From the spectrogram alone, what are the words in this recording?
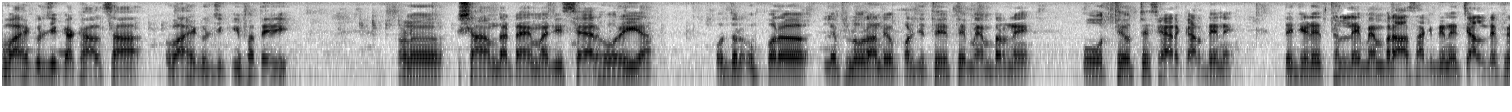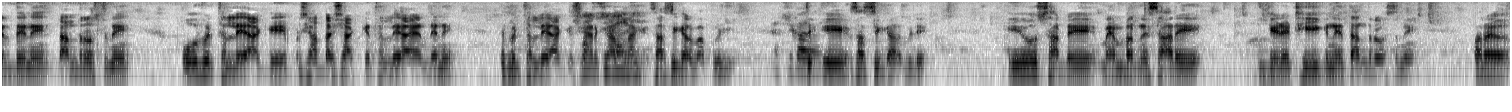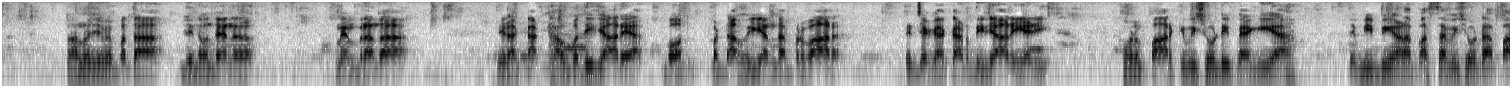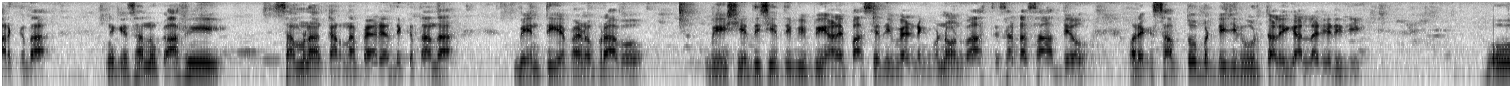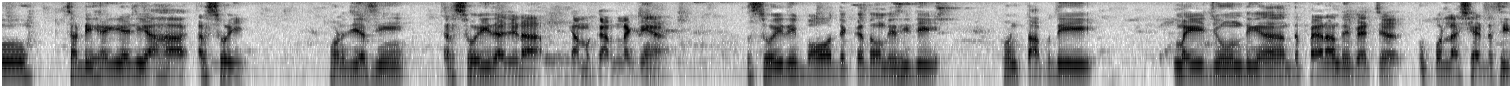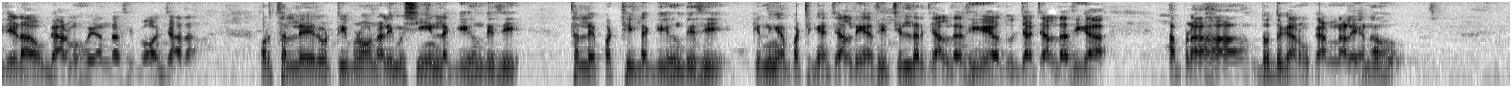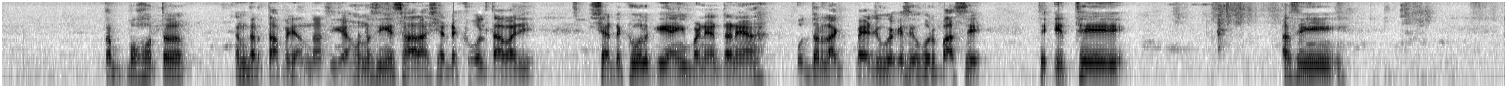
ਵਾਹਿਗੁਰੂ ਜੀ ਕਾ ਖਾਲਸਾ ਵਾਹਿਗੁਰੂ ਜੀ ਕੀ ਫਤਿਹ ਜੀ। ਹੁਣ ਸ਼ਾਮ ਦਾ ਟਾਈਮ ਆ ਜੀ ਸੈਰ ਹੋ ਰਹੀ ਆ। ਉਧਰ ਉੱਪਰਲੇ ਫਲੋਰਾਂ ਦੇ ਉੱਪਰ ਜਿੱਥੇ ਜਿੱਥੇ ਮੈਂਬਰ ਨੇ ਉਹ ਉੱਥੇ ਉੱਥੇ ਸੈਰ ਕਰਦੇ ਨੇ। ਤੇ ਜਿਹੜੇ ਥੱਲੇ ਮੈਂਬਰ ਆ ਸਕਦੇ ਨੇ ਚੱਲਦੇ ਫਿਰਦੇ ਨੇ ਤੰਦਰੁਸਤ ਨੇ ਉਹ ਫਿਰ ਥੱਲੇ ਆ ਕੇ ਪ੍ਰਸ਼ਾਦਾ ਛਕ ਕੇ ਥੱਲੇ ਆ ਜਾਂਦੇ ਨੇ ਤੇ ਫਿਰ ਥੱਲੇ ਆ ਕੇ ਸੈਰ ਕਰਨ ਲੱਗੇ ਸਤਿ ਸ਼੍ਰੀ ਅਕਾਲ ਬਾਪੂ ਜੀ। ਤੇ ਇਹ ਸਤਿ ਸ਼੍ਰੀ ਅਕਾਲ ਵੀਰੇ। ਇਹ ਉਹ ਸਾਡੇ ਮੈਂਬਰ ਨੇ ਸਾਰੇ ਜਿਹੜੇ ਠੀਕ ਨੇ ਤੰਦਰੁਸਤ ਨੇ। ਪਰ ਤੁਹਾਨੂੰ ਜਿਵੇਂ ਪਤਾ, ਦਿਨੋਂ ਦਿਨ ਮੈਂਬਰਾਂ ਦਾ ਜਿਹੜਾ ਇਕੱਠ ਆ, ਉਹ ਵਧੀ ਜਾ ਰਿਹਾ। ਬਹੁਤ ਵੱਡਾ ਹੋਈ ਜਾਂਦਾ ਪਰਿਵਾਰ ਤੇ ਜਗ੍ਹਾ ਘਟਦੀ ਜਾ ਰਹੀ ਹੈ ਜੀ। ਹੁਣ ਪਾਰਕ ਵੀ ਛੋਟੀ ਪੈ ਗਈ ਆ ਤੇ ਬੀਬੀਆਂ ਵਾਲਾ ਪਾਸਾ ਵੀ ਛੋਟਾ ਪਾਰਕ ਦਾ। ਨੇ ਕਿ ਸਾਨੂੰ ਕਾਫੀ ਸਾਹਮਣਾ ਕਰਨਾ ਪੈ ਰਿਹਾ ਦਿੱਕਤਾਂ ਦਾ। ਬੇਨਤੀ ਹੈ ਭੈਣੋ ਭਰਾਵੋ ਵੀ ਛੇਤੀ ਛੇਤੀ ਬੀਬੀਆਂ ਵਾਲੇ ਪਾਸੇ ਦੀ ਬਿਲਡਿੰਗ ਬਣਾਉਣ ਵਾਸਤੇ ਸਾਡਾ ਸਾਥ ਦਿਓ। ਔਰ ਇੱਕ ਸਭ ਤੋਂ ਵੱਡੀ ਜ਼ਰੂਰਤ ਵਾਲੀ ਗੱਲ ਆ ਜਿਹੜੀ ਜੀ ਉਹ ਸਾਡੀ ਹੈਗੀ ਹੈ ਜੀ ਆਹ ਰਸੋਈ। ਹੁਣ ਜੀ ਅਸੀਂ ਰਸੋਈ ਦਾ ਜਿਹੜਾ ਕੰਮ ਕਰਨ ਲੱਗੇ ਆ, ਰਸੋਈ ਦੀ ਬਹੁਤ ਦਿੱਕਤ ਆਉਂਦੀ ਸੀ ਜੀ। ਹੁਣ ਤਪਦੀ ਮਈ, ਜੂਨ ਦੀਆਂ ਦੁਪਹਿਰਾਂ ਦੇ ਵਿੱਚ ਉੱਪਰਲਾ ਸ਼ੈੱਡ ਸੀ ਜਿਹੜਾ ਉਹ ਗਰਮ ਹੋ ਜਾਂਦਾ ਸੀ ਬਹੁਤ ਜ਼ਿਆਦਾ। ਔਰ ਥੱਲੇ ਰੋਟੀ ਬਣਾਉਣ ਵਾਲੀ ਮਸ਼ੀਨ ਲੱਗੀ ਹੁੰਦੀ ਸੀ, ਥੱਲੇ ਭੱਠੀ ਲੱਗੀ ਹੁੰਦੀ ਸੀ, ਕਿੰਨੀਆਂ ਭੱਠੀਆਂ ਚੱਲਦੀਆਂ ਸੀ ਚਿੱਲਰ ਚੱਲਦਾ ਸੀ ਉਹ ਦੂਜਾ ਚੱਲਦਾ ਸੀਗਾ, ਆਪਣਾ ਆਹ ਦੁੱਧ ਗਰਮ ਕਰਨ ਵਾਲੇ ਹਨਾ ਉਹ। ਤਾਂ ਬਹੁਤ ਅੰਦਰ ਤਪ ਜਾਂਦਾ ਸੀਗਾ। ਹੁਣ ਅਸੀਂ ਇਹ ਸਾਰਾ ਸ਼ੈੱਡ ਖੋਲਤਾ ਵਾ ਜੀ। ਸ਼ੈੱਡ ਖੋਲ ਕੇ ਐਂ ਬਣਿਆ ਟਣਿਆ, ਉਧਰ ਲੱਗ ਪੈ ਜਾਊਗਾ ਕਿਸੇ ਹੋਰ ਪਾਸੇ। ਤੇ ਇੱਥੇ ਅਸੀਂ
